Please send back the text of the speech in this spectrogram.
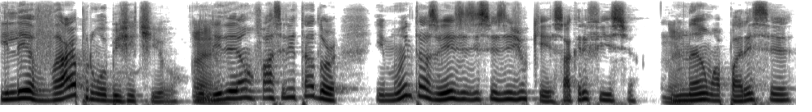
e levar para um objetivo. O É. líder é um facilitador. E muitas vezes isso exige o quê? Sacrifício. É. Não aparecer.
